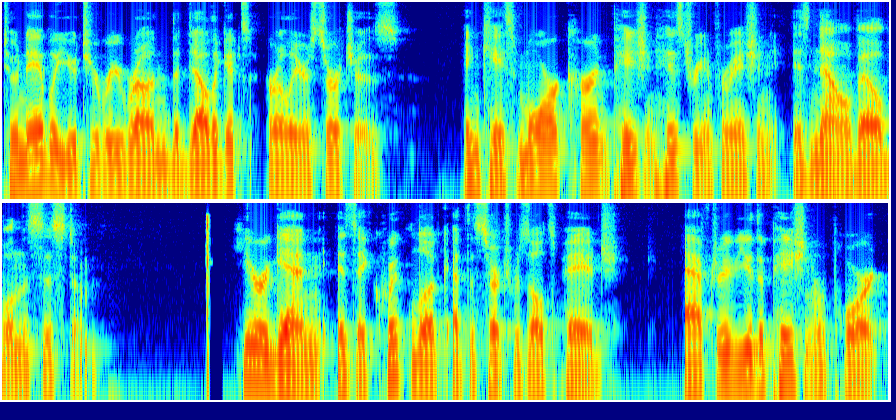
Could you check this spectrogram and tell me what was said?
to enable you to rerun the delegate's earlier searches, in case more current patient history information is now available in the system. Here again is a quick look at the search results page. After you view the patient report,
